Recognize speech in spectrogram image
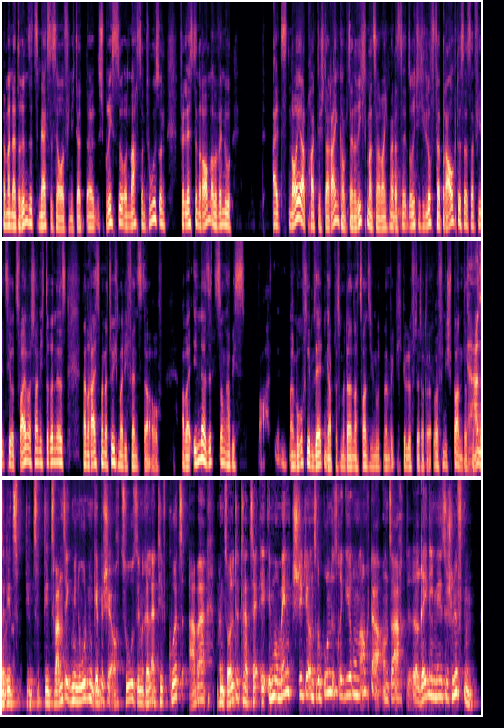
wenn man da drin sitzt, merkst du es ja häufig nicht. Da, da sprichst du und machst und tust und verlässt den Raum, aber wenn du als Neuer praktisch da reinkommst, dann riecht man zwar manchmal, dass so richtig die Luft verbraucht ist, dass da viel CO2 wahrscheinlich drin ist, dann reißt man natürlich mal die Fenster auf. Aber in der Sitzung habe ich es in meinem Berufsleben selten gehabt, dass man da nach 20 Minuten dann wirklich gelüftet hat. Aber finde ich spannend. ja, also die, die, die 20 Minuten, gebe ich ja auch zu, sind relativ kurz, aber man sollte tatsächlich, im Moment steht ja unsere Bundesregierung auch da und sagt, äh, regelmäßig lüften.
